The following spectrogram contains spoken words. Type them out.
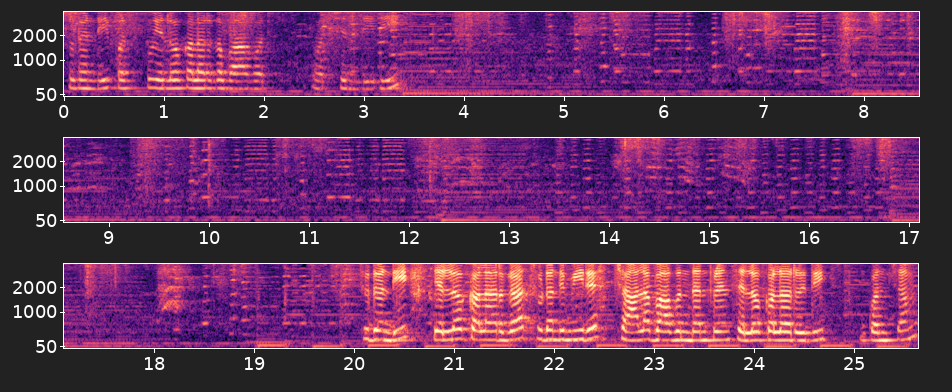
చూడండి పసుపు ఎల్లో కలర్గా బాగా వచ్చింది ఇది. చూడండి ఎల్లో కలర్గా చూడండి మీరే. చాలా బాగుందని ఫ్రెండ్స్ ఎల్లో కలర్ ఇది. కొంచెం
